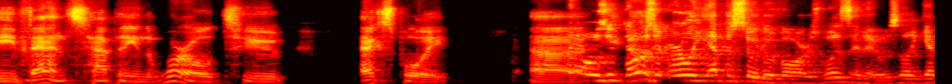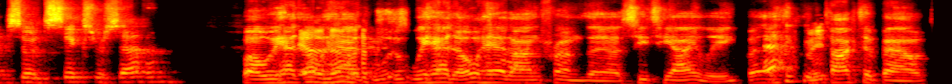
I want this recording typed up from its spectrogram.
events happening in the world to exploit. Uh, that, was a, that was an early episode of ours, wasn't it? It was like episode six or seven. Well, we had yeah, OHAD, no, we had OHAD on from the CTI League, but I think we talked about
